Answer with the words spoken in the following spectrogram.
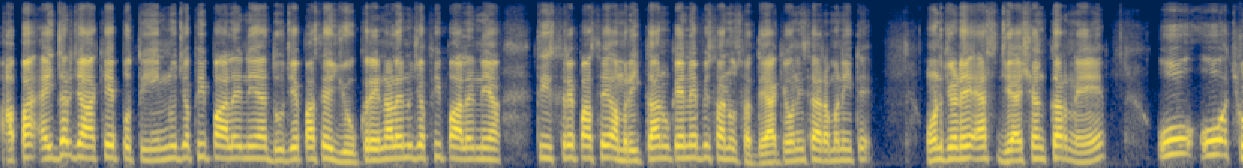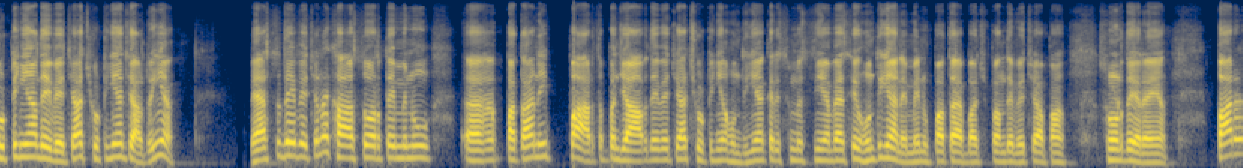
ਆਪਾਂ ਇੱਧਰ ਜਾ ਕੇ ਪੁਤੀਨ ਨੂੰ ਜੱਫੀ ਪਾ ਲੈਨੇ ਆ ਦੂਜੇ ਪਾਸੇ ਯੂਕਰੇਨ ਵਾਲੇ ਨੂੰ ਜੱਫੀ ਪਾ ਲੈਨੇ ਆ ਤੀਸਰੇ ਪਾਸੇ ਅਮਰੀਕਾ ਨੂੰ ਕਹਿੰਨੇ ਵੀ ਸਾਨੂੰ ਸੱਦਿਆ ਕਿਉਂ ਨਹੀਂ ਸੈਰਮਨੀ ਤੇ। ਹੁਣ ਜਿਹੜੇ ਐਸ ਜੈਸ਼ੰਕਰ ਨੇ ਉਹ ਉਹ ਛੁੱਟੀਆਂ ਦੇ ਵਿੱਚ ਆ ਛੁੱਟੀਆਂ ਚੱਲ ਰਹੀਆਂ। ਵੈਸਟ ਦੇ ਵਿੱਚ ਨਾ ਖਾਸ ਤੌਰ ਤੇ ਮੈਨੂੰ ਅਹ, ਪਤਾ ਨਹੀਂ ਭਾਰਤ ਪੰਜਾਬ ਦੇ ਵਿੱਚ ਆ ਛੁੱਟੀਆਂ ਹੁੰਦੀਆਂ ਕ੍ਰਿਸਮਸ ਦੀਆਂ ਵੈਸੇ ਹੁੰਦੀਆਂ ਨੇ ਮੈਨੂੰ ਪਤਾ ਹੈ ਬਚਪਨ ਦੇ ਵਿੱਚ ਆਪਾਂ ਸੁਣਦੇ ਰਹੇ ਆ ਪਰ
